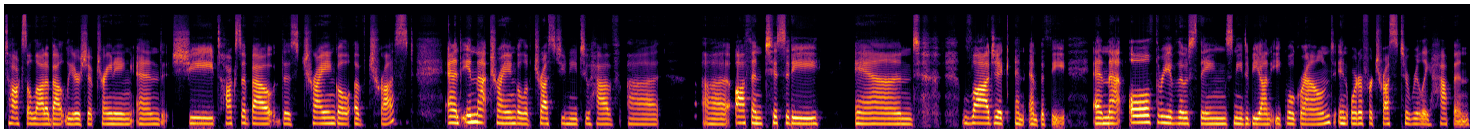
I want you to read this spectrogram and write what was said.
talks a lot about leadership training and she talks about this triangle of trust and in that triangle of trust you need to have uh, uh, authenticity and logic and empathy. And that all three of those things need to be on equal ground in order for trust to really happen.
